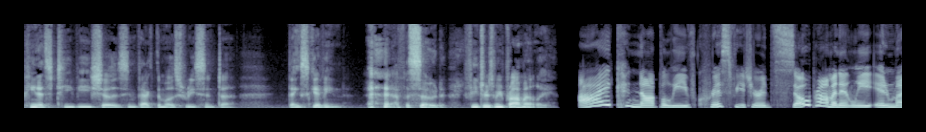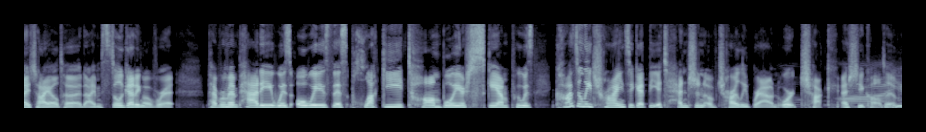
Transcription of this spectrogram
Peanuts TV shows. In fact, the most recent uh, Thanksgiving episode features me prominently. I cannot believe Chris featured so prominently in my childhood. I'm still getting over it. Peppermint Patty was always this plucky, tomboyish scamp who was constantly trying to get the attention of Charlie Brown, or Chuck, as she called him.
